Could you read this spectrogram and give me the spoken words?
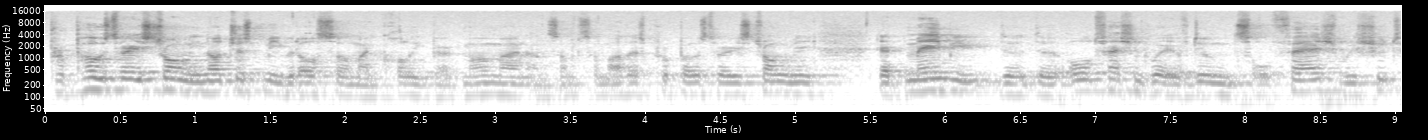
proposed very strongly, not just me, but also my colleague Bert Mooiman and some, some others proposed very strongly that maybe the, the old-fashioned way of doing solfège, we should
